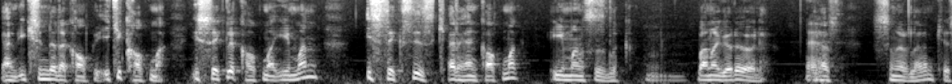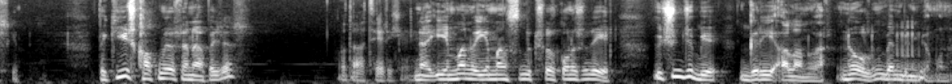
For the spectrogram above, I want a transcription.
Yani ikisinde de kalkıyor. İki kalkma. İstekli kalkma iman, isteksiz kerhen kalkmak imansızlık. Bana göre öyle. Biraz Evet. sınırlarım keskin. Peki hiç kalkmıyorsa ne yapacağız? O daha tehlikeli. Ne iman ve imansızlık söz konusu değil. Üçüncü bir gri alan var. Ne olduğunu ben bilmiyorum onun.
